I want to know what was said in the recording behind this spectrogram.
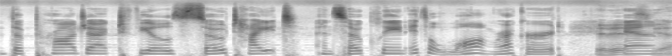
the project feels so tight and so clean. It's a long record. It is, and yeah.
